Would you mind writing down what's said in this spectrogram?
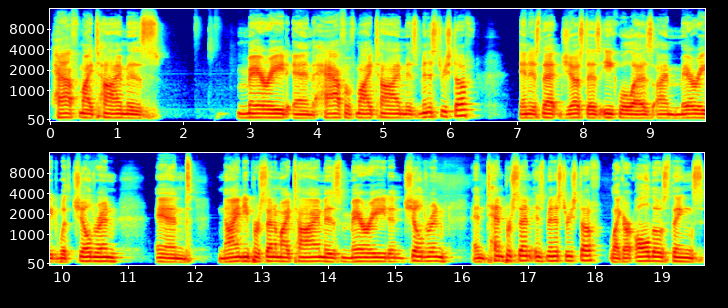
half my time is married and half of my time is ministry stuff? And is that just as equal as I'm married with children and 90% of my time is married and children and 10% is ministry stuff? Like, are all those things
